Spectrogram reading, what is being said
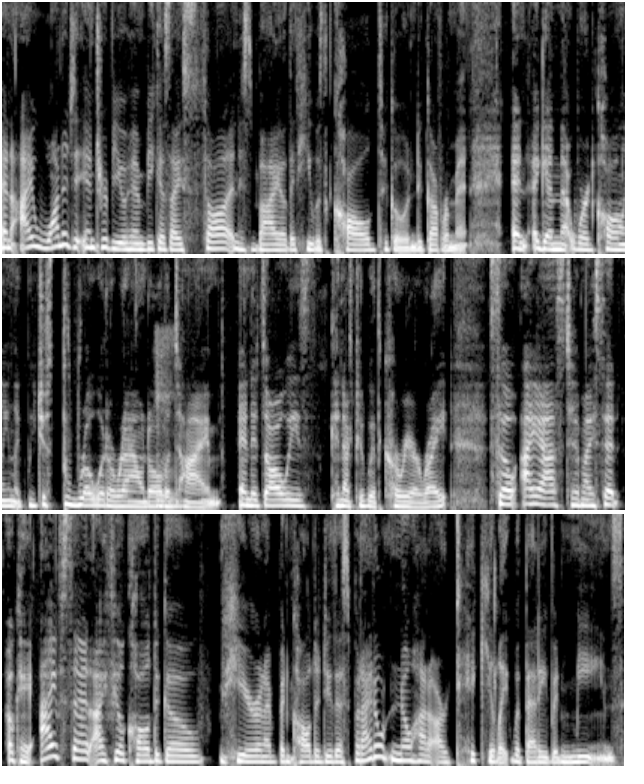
And I wanted to interview him because I saw in his bio that he was called to go into government. And again, that word calling, like we just throw it around all mm. the time. And it's always connected with career, right? So I asked him, I said, okay, I've said I feel called to go here and I've been called to do this, but I don't know how to articulate what that even means.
